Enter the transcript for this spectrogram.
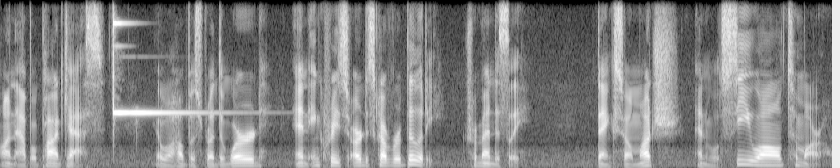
on Apple Podcasts. It will help us spread the word and increase our discoverability tremendously. Thanks so much, and we'll see you all tomorrow.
